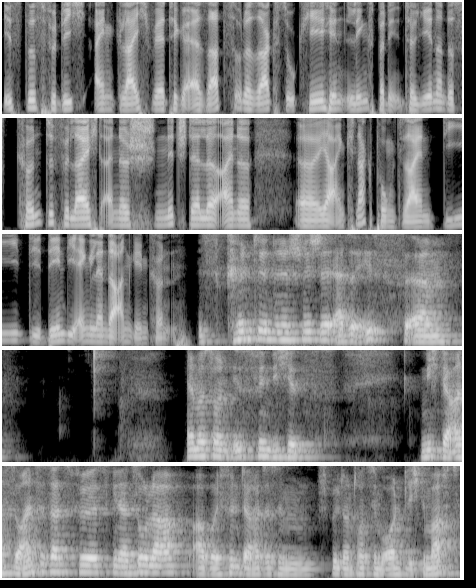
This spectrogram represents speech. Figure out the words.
Ist das für dich ein gleichwertiger Ersatz oder sagst du, okay, hinten links bei den Italienern, das könnte vielleicht eine Schnittstelle, eine, äh, ja, ein Knackpunkt sein, die, die, den die Engländer angehen könnten? Es könnte eine Schnittstelle, also ist, ähm, Emerson ist, finde ich jetzt, nicht der 1 zu 1 Ersatz für Spinazzola, aber ich finde, er hat es im Spiel dann trotzdem ordentlich gemacht.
